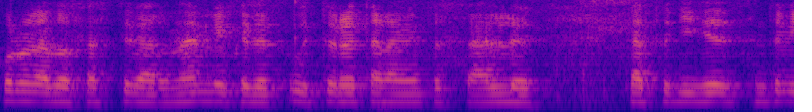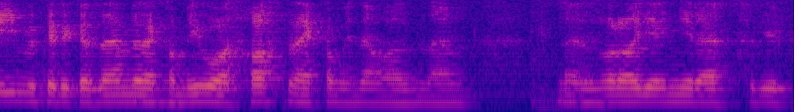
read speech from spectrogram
Colorado Fesztiválra, nem működött, úgy törött el, mint a szellő. Tehát, hogy így, szerintem így működik az emberek, ami jó, az használják, ami nem, az nem. Ez valahogy ennyire egyszerű.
